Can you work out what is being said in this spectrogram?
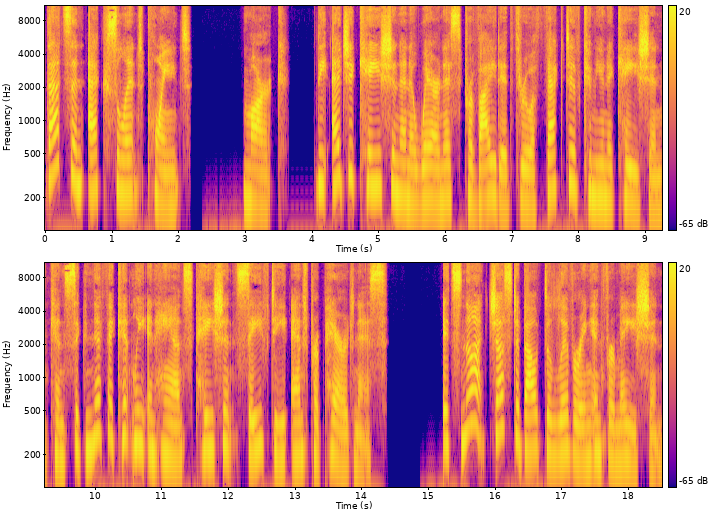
That's an excellent point, Mark. The education and awareness provided through effective communication can significantly enhance patient safety and preparedness. It's not just about delivering information.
